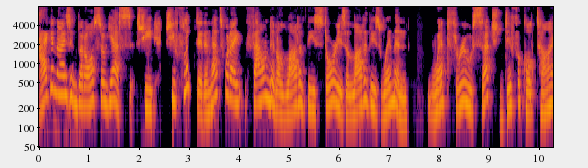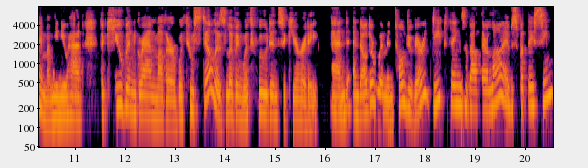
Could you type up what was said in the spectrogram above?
agonizing but also yes she she flipped it and that's what i found in a lot of these stories a lot of these women went through such difficult time. I mean, you had the Cuban grandmother with who still is living with food insecurity. And, mm-hmm. and other women told you very deep things about their lives, but they seem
